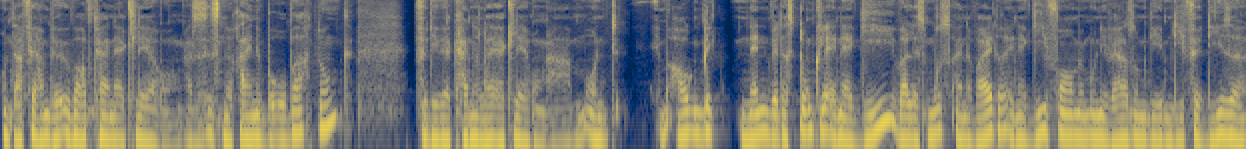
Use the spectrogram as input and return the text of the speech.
Und dafür haben wir überhaupt keine Erklärung. Also es ist eine reine Beobachtung, für die wir keinerlei Erklärung haben. Und im Augenblick nennen wir das dunkle Energie, weil es muss eine weitere Energieform im Universum geben, die für diese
